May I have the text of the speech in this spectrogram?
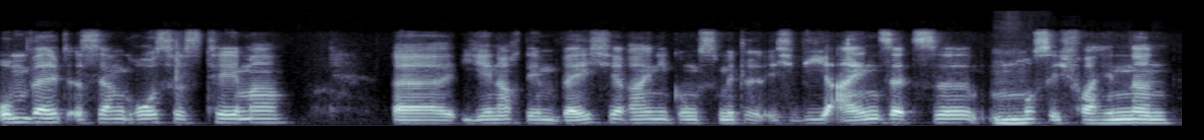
Umwelt ist ja ein großes Thema. Äh, je nachdem, welche Reinigungsmittel ich wie einsetze, mhm. muss ich verhindern,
